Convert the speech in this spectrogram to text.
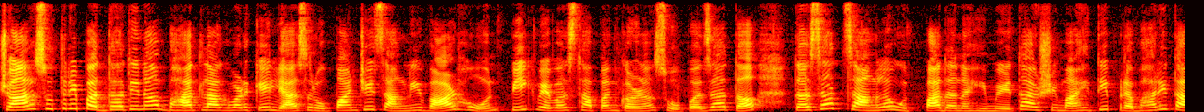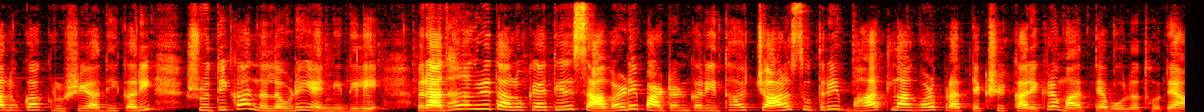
चार सूत्री पद्धतीनं भात लागवड केल्यास रोपांची चांगली वाढ होऊन पीक व्यवस्थापन करणं सोपं जातं. तसंच चांगलं उत्पादनही मिळतं अशी माहिती प्रभारी तालुका कृषी अधिकारी श्रुतिका नलवडे यांनी दिली. राधानगरी तालुक्यातील सावर्डे पाटणकर इथं चार सूत्री भात लागवड प्रात्यक्षिक कार्यक्रमात त्या बोलत होत्या.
